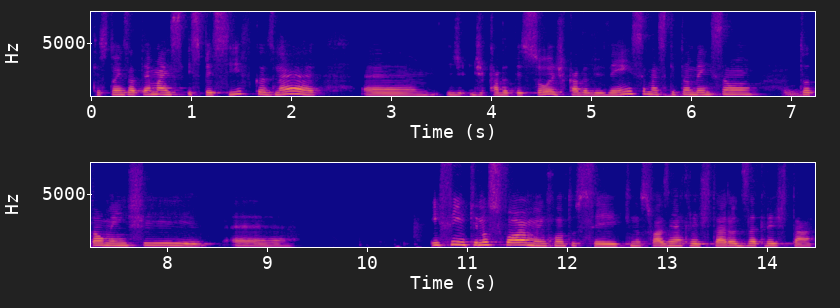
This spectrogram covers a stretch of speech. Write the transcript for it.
questões até mais específicas, né? É, de, de cada pessoa, de cada vivência, mas que também são totalmente. É, enfim, que nos formam enquanto ser, que nos fazem acreditar ou desacreditar.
